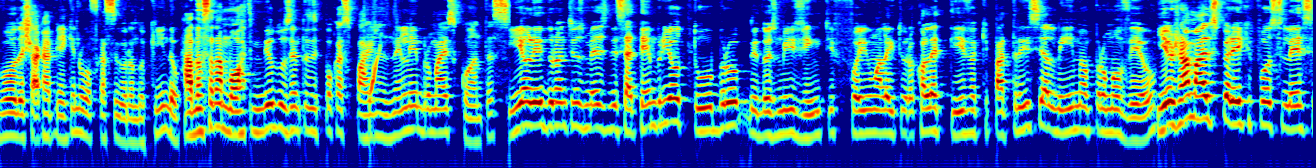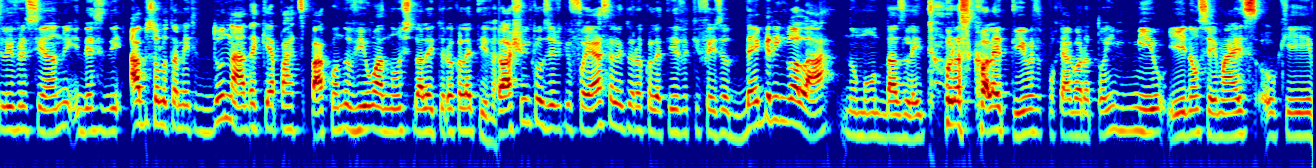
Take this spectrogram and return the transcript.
Vou deixar a capinha aqui, não vou ficar segurando o Kindle. A Dança da Morte, 1200 e poucas páginas, nem lembro mais quantas. E eu li durante os meses de setembro e outubro de 2020. Foi uma leitura coletiva que Patrícia Lima promoveu. E eu jamais esperei que fosse ler esse livro esse ano e decidi absolutamente do nada que ia participar quando vi o anúncio da leitura coletiva. Eu acho, inclusive, que foi essa leitura coletiva que fez eu degringolar no mundo das leituras coletivas, porque agora eu tô em mil e não sei mais o que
